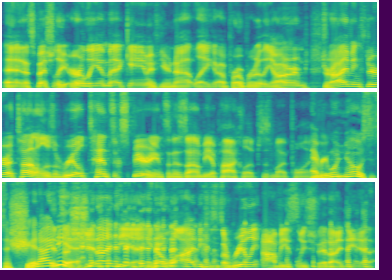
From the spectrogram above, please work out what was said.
And especially early in that game, if you're not like appropriately armed, driving through a tunnel is a real tense experience in a zombie apocalypse, is my point. Everyone knows it's a shit idea. It's a shit idea. You know why? Because it's a really obviously shit idea.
